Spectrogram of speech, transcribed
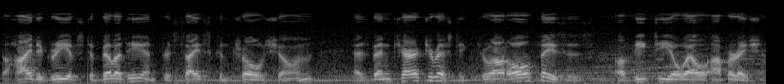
The high degree of stability and precise control shown has been characteristic throughout all phases of VTOL operation.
